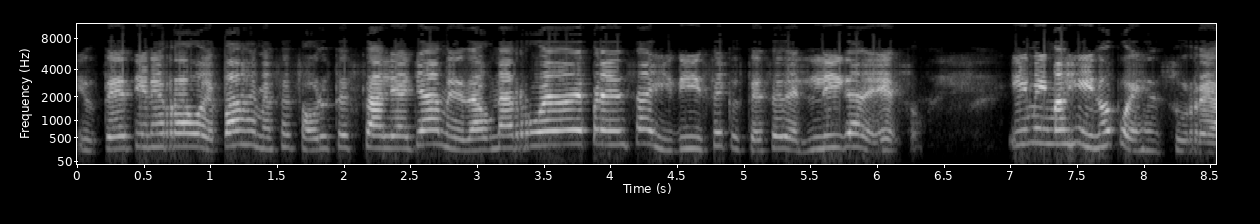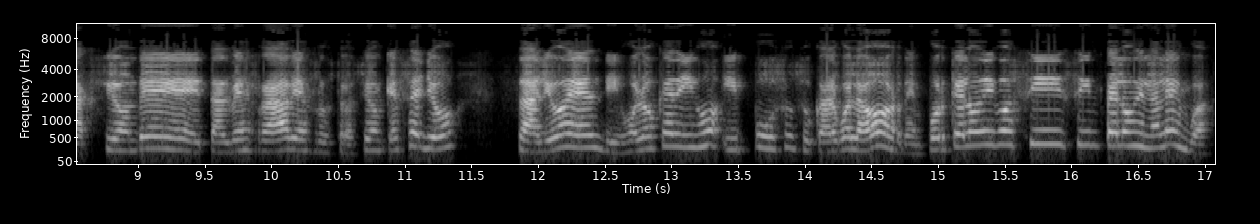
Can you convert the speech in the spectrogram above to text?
y usted tiene rabo de paja y me hace el favor, usted sale allá, me da una rueda de prensa y dice que usted se desliga de eso. Y me imagino, pues, en su reacción de tal vez rabia, frustración, qué sé yo, salió él, dijo lo que dijo y puso su cargo a la orden. ¿Por qué lo digo así, sin pelos en la lengua?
